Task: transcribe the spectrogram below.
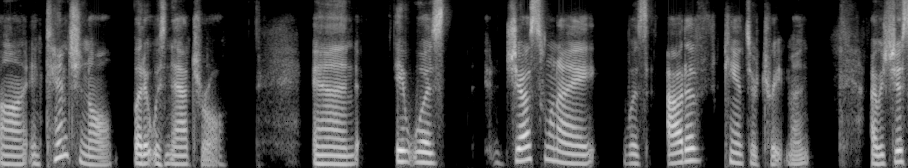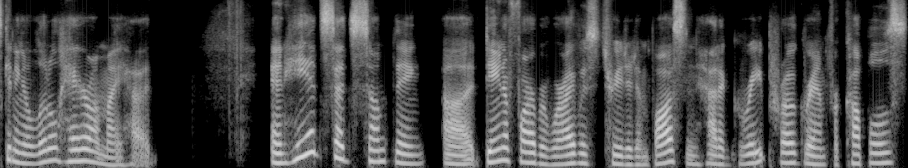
uh, intentional, but it was natural. And it was just when I was out of cancer treatment, I was just getting a little hair on my head. And he had said something uh, Dana Farber, where I was treated in Boston, had a great program for couples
